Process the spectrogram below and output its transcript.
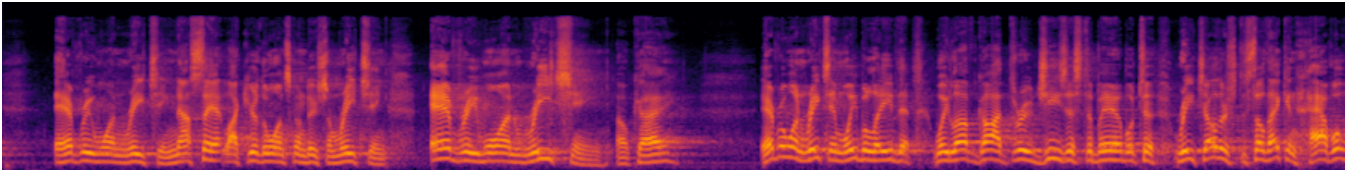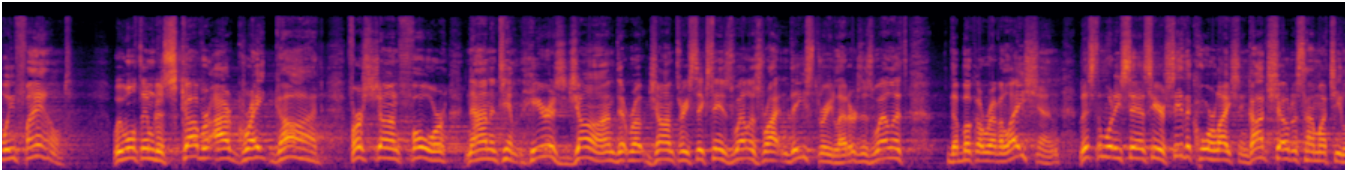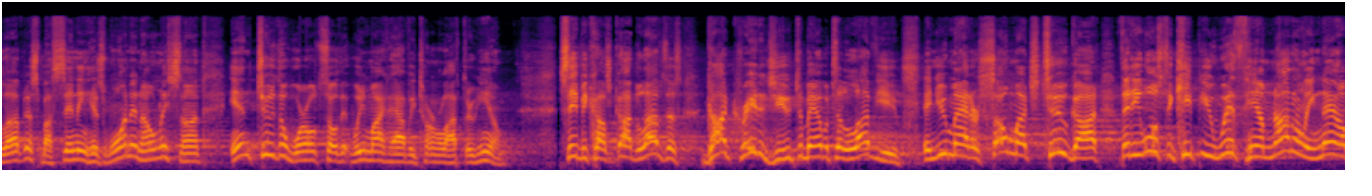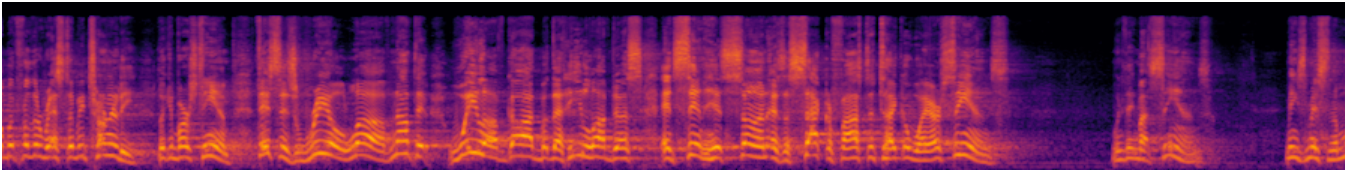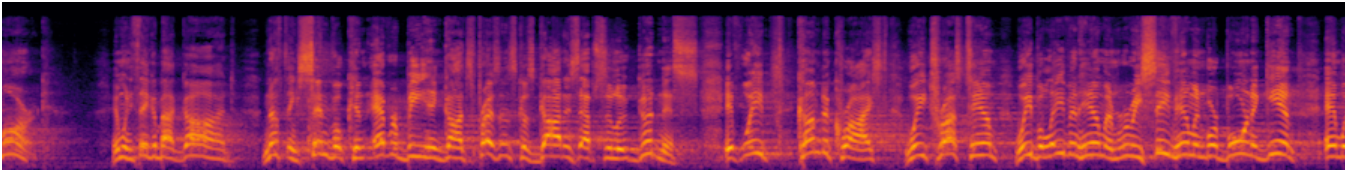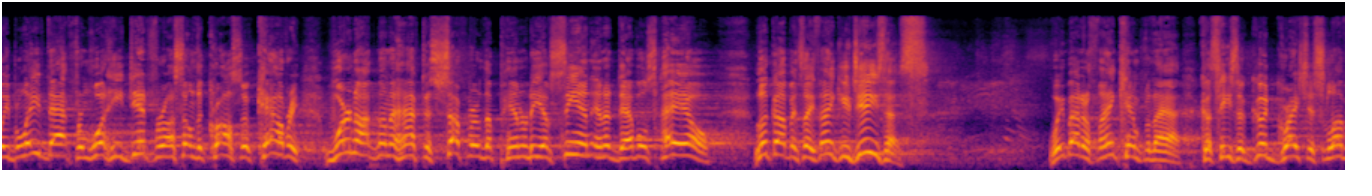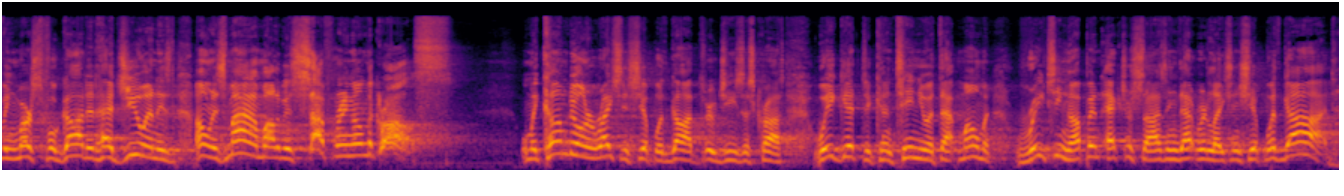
Everyone reaching. Now say it like you're the one's going to do some reaching. Everyone reaching, okay? Everyone reach him. we believe that we love God through Jesus to be able to reach others so they can have what we found. We want them to discover our great God. 1 John 4, 9 and 10. Here is John that wrote John 3, 16, as well as writing these three letters, as well as the book of Revelation. Listen to what he says here. See the correlation. God showed us how much he loved us by sending his one and only Son into the world so that we might have eternal life through him. See, because God loves us, God created you to be able to love you. And you matter so much to God that He wants to keep you with Him, not only now, but for the rest of eternity. Look at verse 10. This is real love. Not that we love God, but that He loved us and sent His Son as a sacrifice to take away our sins. When you think about sins, it means missing the mark. And when you think about God, Nothing sinful can ever be in God's presence because God is absolute goodness. If we come to Christ, we trust Him, we believe in Him, and we receive Him, and we're born again, and we believe that from what He did for us on the cross of Calvary, we're not going to have to suffer the penalty of sin in a devil's hell. Look up and say, Thank you, Jesus. We better thank him for that because he's a good, gracious, loving, merciful God that had you in his, on his mind while he was suffering on the cross. When we come to a relationship with God through Jesus Christ, we get to continue at that moment reaching up and exercising that relationship with God.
